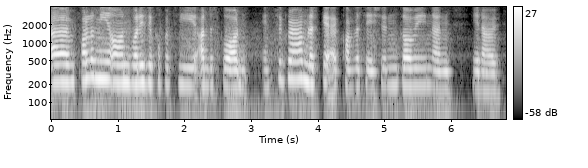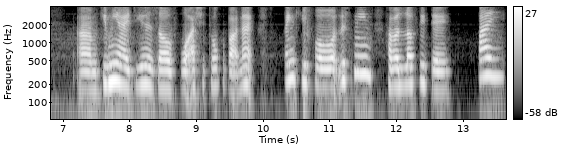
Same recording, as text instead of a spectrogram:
um, follow me on what is your cup of tea underscore on Instagram. Let's get a conversation going, and you know, um, give me ideas of what I should talk about next. Thank you for listening. Have a lovely day. Bye.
